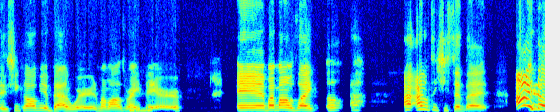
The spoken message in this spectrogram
And she called me a bad word. My mom's right mm-hmm. there. And my mom was like, Oh, I, I don't think she said that. I know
